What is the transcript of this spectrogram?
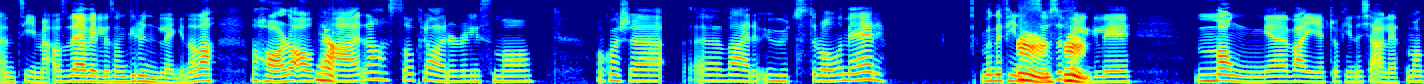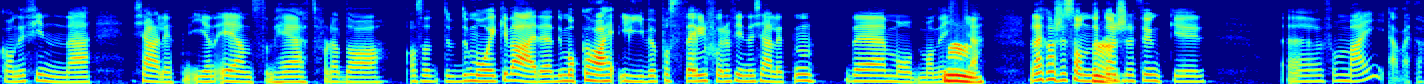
en time. Altså det er veldig sånn grunnleggende, da. Men har du alt det her, da, så klarer du liksom å, å kanskje uh, være utstråle mer. Men det fins Mm, jo mm. selvfølgelig mange veier til å finne kjærligheten. Man kan jo finne kjærligheten i en ensomhet, for da Altså, du, du må ikke være Du må ikke ha livet på stell for å finne kjærligheten. Det må man jo ikke. Mm. Men det er kanskje sånn det Mm. kanskje funker uh, for meg. Jeg veit da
